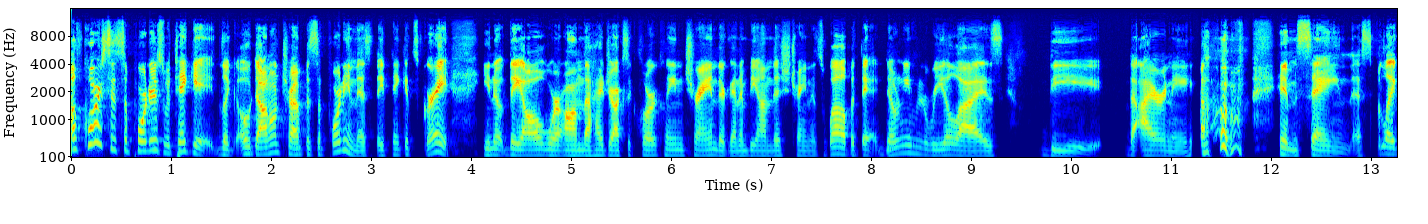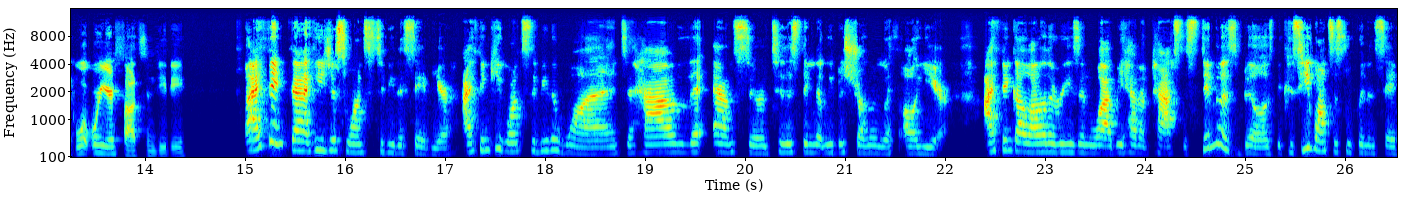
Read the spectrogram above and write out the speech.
of course, his supporters would take it like, oh, Donald Trump is supporting this. They think it's great. You know, they all were on the hydroxychloroquine train. They're going to be on this train as well, but they don't even realize the the irony of him saying this. But like, what were your thoughts, Ndidi? I think that he just wants to be the savior. I think he wants to be the one to have the answer to this thing that we've been struggling with all year. I think a lot of the reason why we haven't passed the stimulus bill is because he wants to swoop in and save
